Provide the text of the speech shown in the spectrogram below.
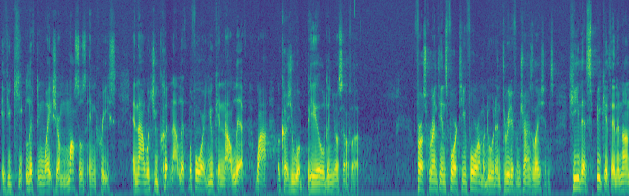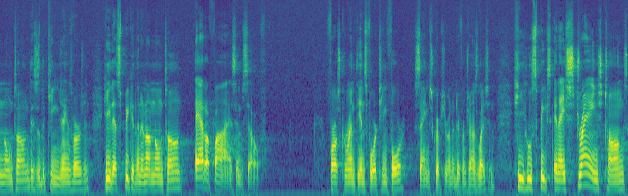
If you keep lifting weights, your muscles increase. And now what you could not lift before, you can now lift. Why? Because you were building yourself up. 1 Corinthians 14 4, I'm going to do it in three different translations. He that speaketh in an unknown tongue, this is the King James Version, he that speaketh in an unknown tongue edifies himself. 1 Corinthians 14 4, same scripture in a different translation. He who speaks in a strange tongues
